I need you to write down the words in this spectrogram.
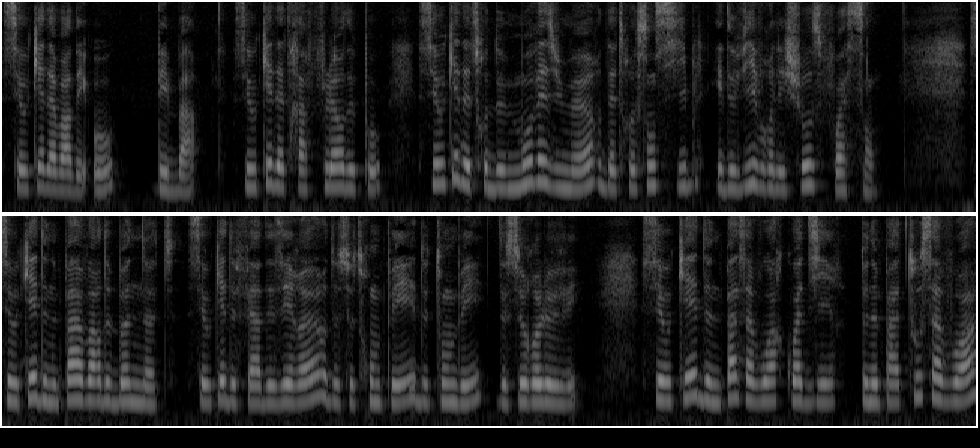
c'est ok d'avoir des hauts, des bas, c'est ok d'être à fleur de peau. C'est ok d'être de mauvaise humeur, d'être sensible et de vivre les choses fois 100. C'est ok de ne pas avoir de bonnes notes. C'est ok de faire des erreurs, de se tromper, de tomber, de se relever. C'est ok de ne pas savoir quoi dire, de ne pas tout savoir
